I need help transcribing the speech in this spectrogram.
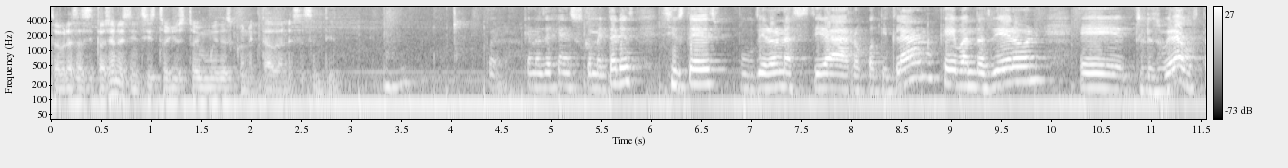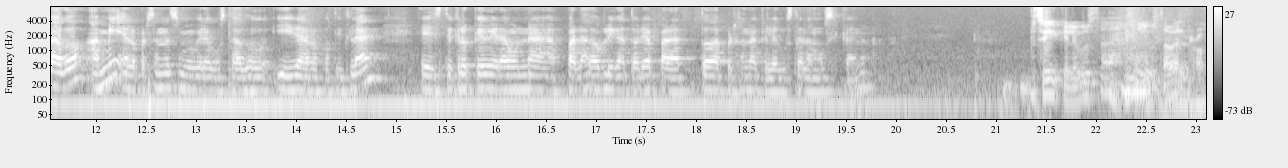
sobre esas situaciones. Insisto, yo estoy muy desconectado en ese sentido. Bueno, que nos dejen sus comentarios. Si ustedes pudieron asistir a Rocotitlán, qué bandas vieron, eh, si les hubiera gustado, a mí en lo personal sí me hubiera gustado ir a Rocotitlán este, creo que era una parada obligatoria para toda persona que le gusta la música, ¿no? Sí, que le gusta, le gustaba el rock,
